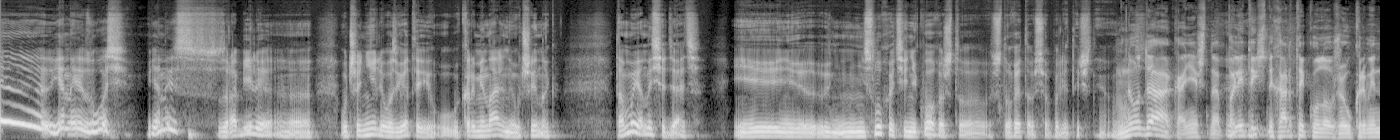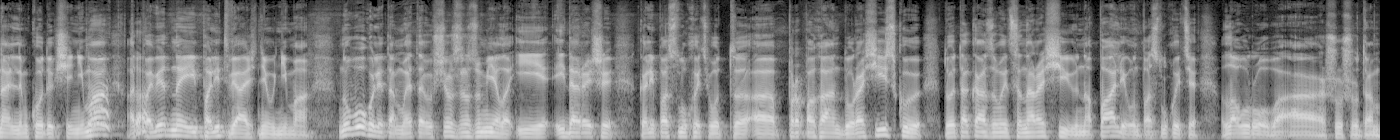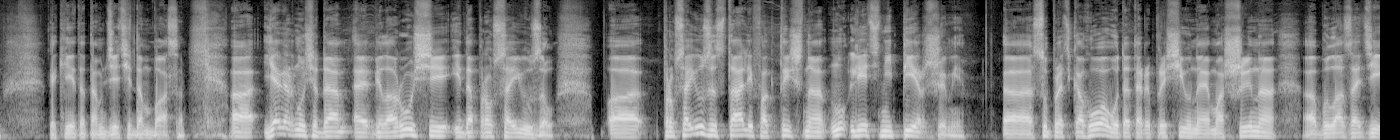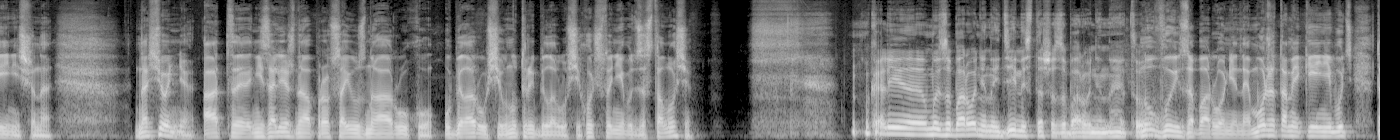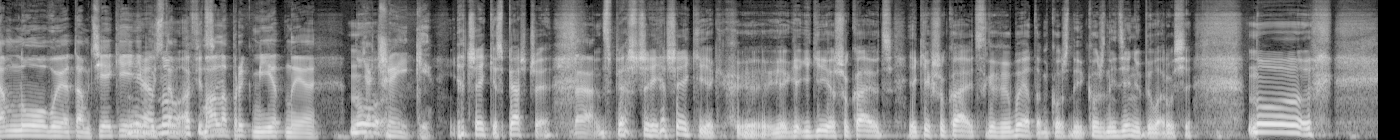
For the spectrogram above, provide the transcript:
яны вось яны зрабілі учынілі вось гэты крымінальны учынак Таму яны сядзяць і не слухайце нікога что что гэта все палітычна Ну да конечно. Палітычных артыкулаў уже ў крымінальным кодексе няма так, адпаведна так. і палітвязняў няма Нувогуле там это ўсё зразумела і і дарэчы калі паслухаць вот прапаганду расійскую то это оказывается на Россию напали. Он послухайте Лаўрова А шушу там какие-то там дети Донбасса. Я вернуся до Беларусі і да прафсаюзаў прафсаюзы сталі фактычна ну ледзь не першымі. Супраць каго вот эта рэпрэсіўная машина была задзейнічана. На сёння от незалежнага прафсаюзнага руху у Беларусі унутры Беларусі хоть что-небудзь засталося? Ну, калі мы забаронены дзейнасць наша забароненая то ну вы забаронены можа там якія-нибудь там новыя там ці якія-нибудь ну, офіци... малапрыкметныя ну, ячейки. ячейки спяшчыя да. спяшчыя ячейки якіх якія шукаюць якіх шукаюць КГБ там кожны кожны дзень у Беларусі Ну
